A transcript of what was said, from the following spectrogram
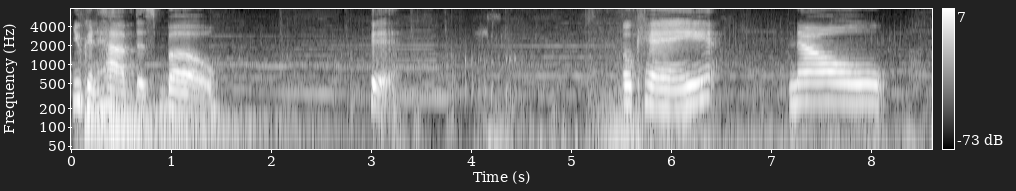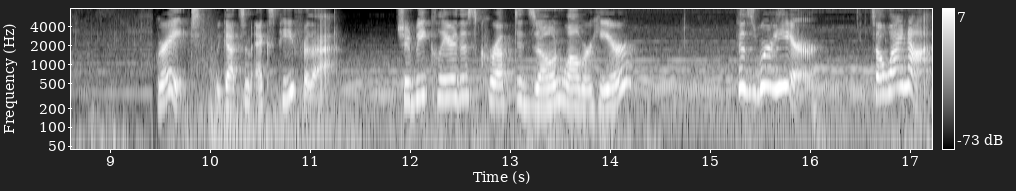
You can have this bow. Heh. Okay. Now... Great. We got some XP for that. Should we clear this corrupted zone while we're here? Because we're here. So why not?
